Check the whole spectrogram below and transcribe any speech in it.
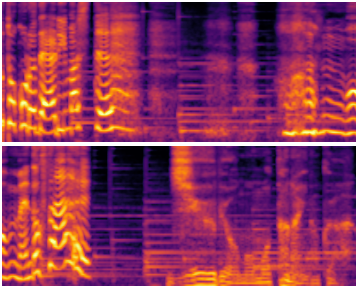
うところでありまして。もうめんどくさ10秒も持たないのか。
